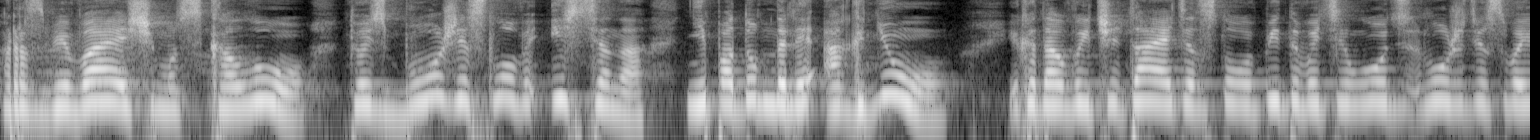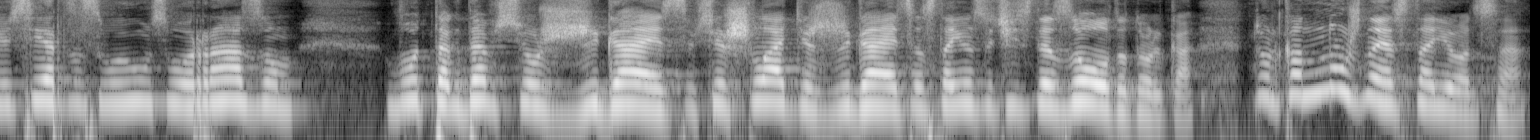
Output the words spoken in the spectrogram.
разбивающему скалу?» То есть Божье Слово истина, не подобно ли огню, и когда вы читаете это слово, впитываете, ложите свое сердце, свой ум, свой разум, вот тогда все сжигается, все шлаки сжигаются, остается чистое золото только. Только нужное остается.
